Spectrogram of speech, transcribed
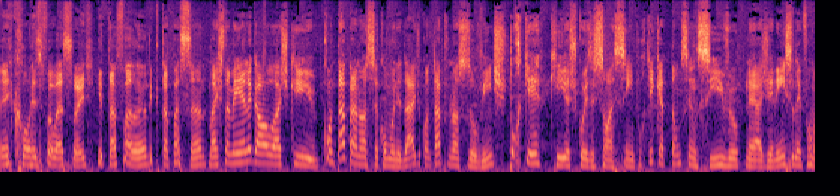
com as informações que tá falando, que tá passando. Mas também é legal, eu acho que contar pra nossa comunidade, contar pros nossos ouvintes por que, que as coisas são assim, por que, que é tão sensível, né? A gerência da informação,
